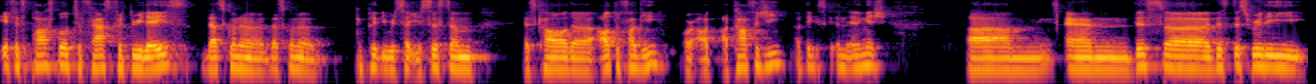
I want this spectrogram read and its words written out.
if it's possible to fast for three days, that's gonna that's gonna completely reset your system it's called uh, autophagy or autophagy, I think it's in English. Um, and this uh, this this really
